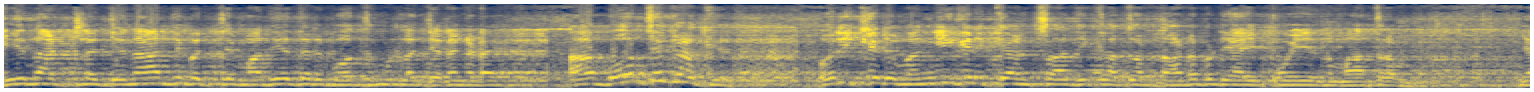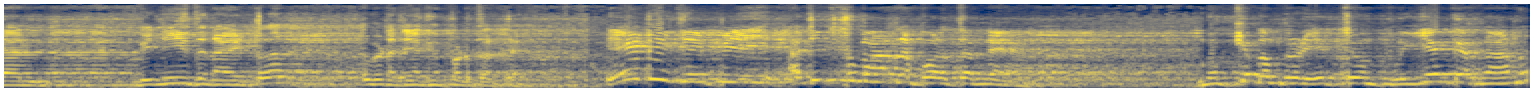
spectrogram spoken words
ഈ നാട്ടിലെ ജനാധിപത്യ മതേതര ബോധമുള്ള ജനങ്ങളെ ആ ബോധ്യങ്ങൾക്ക് ഒരിക്കലും അംഗീകരിക്കാൻ സാധിക്കാത്ത ഒരു നടപടിയായി പോയി എന്ന് മാത്രം ഞാൻ വിനീതനായിട്ട് ഇവിടെ രേഖപ്പെടുത്തട്ടെ. A D J P Ajith കുമാറിനെ പോലെ തന്നെ മുഖ്യമന്ത്രിയുടെ ഏറ്റവും പ്രിയങ്കരനാണ്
